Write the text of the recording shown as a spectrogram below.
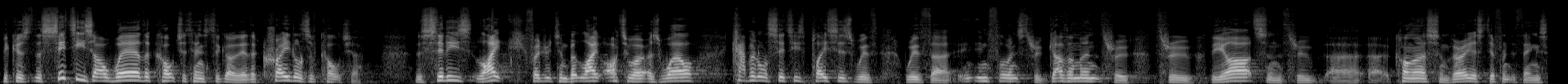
Because the cities are where the culture tends to go, they're the cradles of culture. The cities like Fredericton, but like Ottawa as well, capital cities, places with, with uh, influence through government, through, through the arts, and through uh, uh, commerce and various different things.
